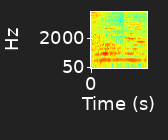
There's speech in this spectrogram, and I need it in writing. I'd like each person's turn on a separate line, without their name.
Come on. Oh,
